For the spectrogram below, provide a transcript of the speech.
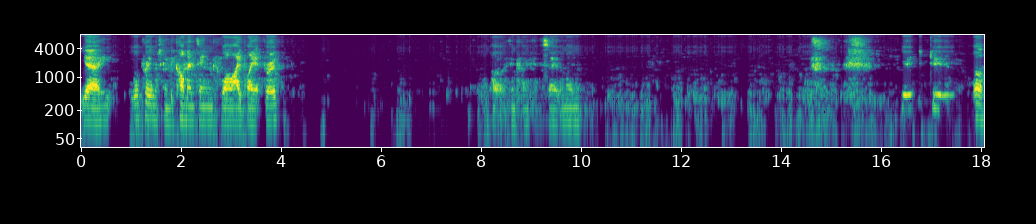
yeah, we're pretty much going to be commenting while I play it through. Oh, I think I to say at the moment. Oh,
